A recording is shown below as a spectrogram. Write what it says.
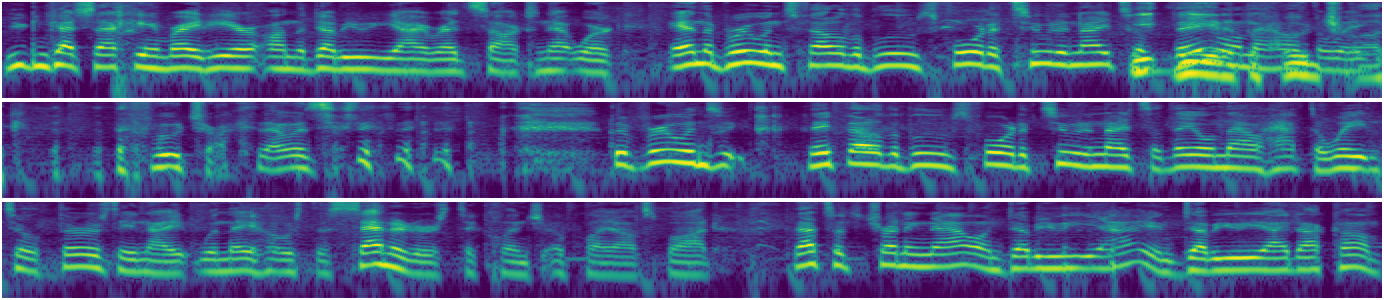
You can catch that game right here on the WEEI Red Sox Network. And the Bruins fell to the Blues four to two tonight, so He- they will now food have to truck. wait. The food truck. That was the Bruins. They fell to the Blues four to two tonight, so they will now have to wait until Thursday night when they host the Senators to clinch a playoff spot. That's what's trending now on WEEI and WEEI.com.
